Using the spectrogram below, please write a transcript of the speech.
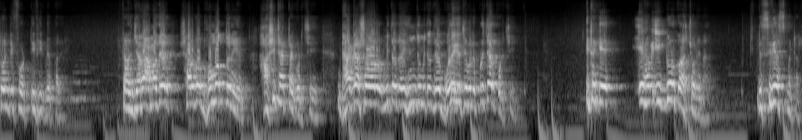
টোয়েন্টি ফোর টিভির ব্যাপারে। কারণ যারা আমাদের সার্বভৌমত্ব নিয়ে হাসি ঠাট্টা করছে, ঢাকা শহর মৃতদেহ, হিন্দু মৃতদেহ ভরে গেছে বলে প্রচার করছে, এটাকে এভাবে ইগনোর করা চলে না। এটা সিরিয়াস ম্যাটার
